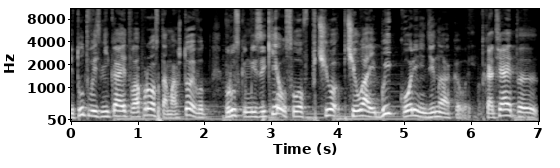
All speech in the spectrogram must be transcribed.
И тут возникает вопрос, там, а что вот в русском языке у слов пчел, «пчела» и «бык» корень одинаковый. Хотя это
